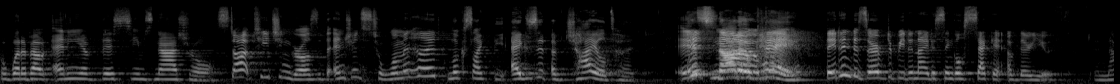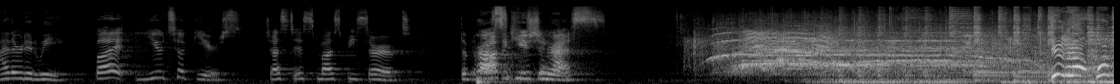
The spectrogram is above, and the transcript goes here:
But what about any of this seems natural? Stop teaching girls that the entrance to womanhood Looks like the exit of childhood. It's not okay. They didn't deserve to be denied a single second of their youth. And neither did we. But you took years. Justice must be served. The prosecution rests. Give it up one more.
